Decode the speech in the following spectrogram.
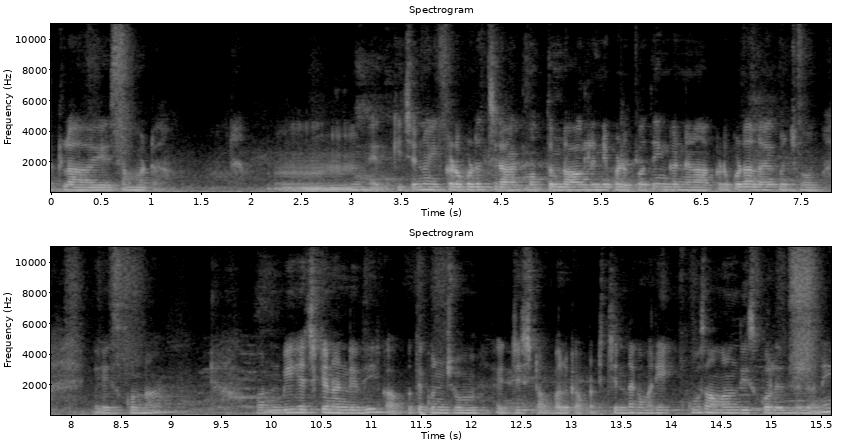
అట్లా వేసామన్నమాట ఇది కిచెన్. ఇక్కడ కూడా చిరాకు మొత్తం డాగులన్నీ పడిపోతే ఇంకా నేను అక్కడ కూడా అలాగే కొంచెం వేసుకున్నా. వన్ బీహెచ్కేనండి ఇది. కాకపోతే కొంచెం అడ్జస్ట్ అవ్వాలి కాబట్టి చిన్నగా మరీ ఎక్కువ సామాన్ తీసుకోలేదు కానీ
